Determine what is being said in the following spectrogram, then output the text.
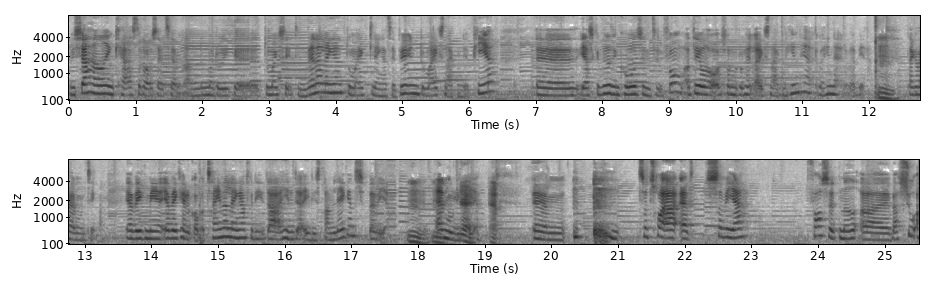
hvis jeg havde en kæreste, hvor jeg sagde til ham, "Nå, nu må du ikke, øh, du må ikke se dine venner længere, du må ikke længere til byen, du må ikke snakke med de piger, øh, jeg skal vide din kode til din telefon, og derudover så må du heller ikke snakke med hende her, eller hende her, eller hvad vi er. Mm. Der kan være alle mulige ting. Jeg vil ikke, mere, jeg vil ikke have, at du går på træner længere, fordi der er hende der i de stramme leggings, hvad vi er. Mm, mm. Alle mulige ja, idéer. ja. Øhm, så tror jeg, at så vil jeg fortsætte med at øh, være sur.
